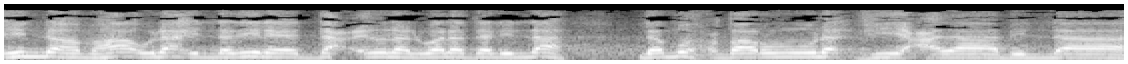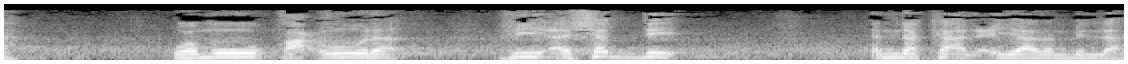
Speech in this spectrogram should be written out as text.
إنهم هؤلاء الذين يدعون الولد لله لمحضرون في عذاب الله وموقعون في أشد النكال عياذا بالله.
